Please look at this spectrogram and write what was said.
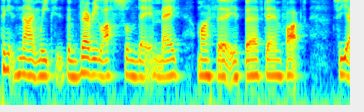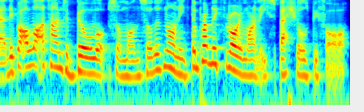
I think it's nine weeks. It's the very last Sunday in May, my 30th birthday, in fact. So yeah, they've got a lot of time to build up someone. So there's no need. They'll probably throw in one of these specials before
